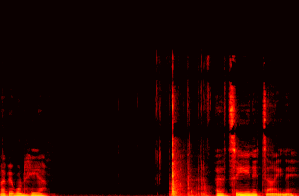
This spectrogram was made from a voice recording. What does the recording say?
maybe one here. A teeny tiny.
